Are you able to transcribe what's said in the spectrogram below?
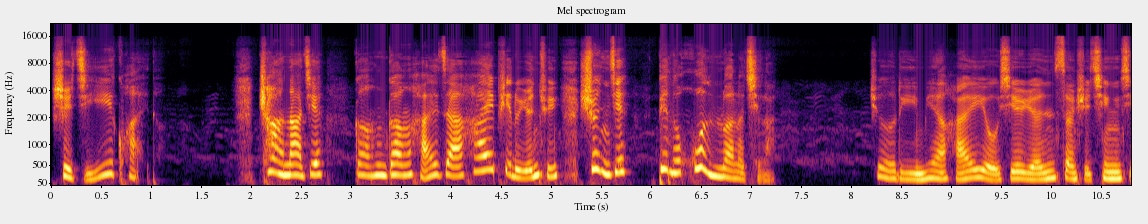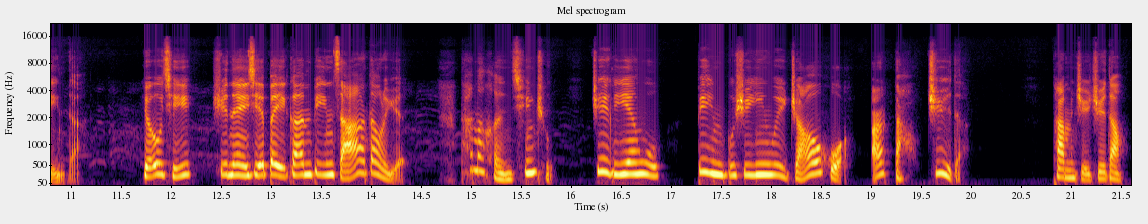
是极快的，刹那间，刚刚还在 happy 的人群瞬间变得混乱了起来。这里面还有些人算是清醒的，尤其是那些被干冰砸到的人，他们很清楚这个烟雾并不是因为着火而导致的。他们只知道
